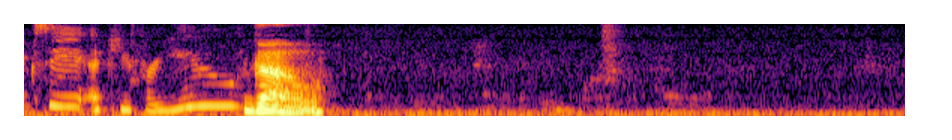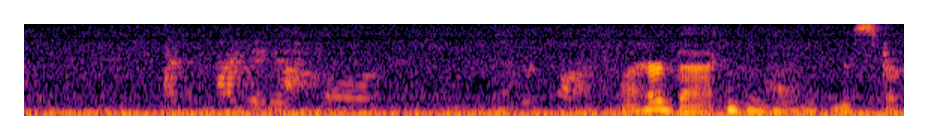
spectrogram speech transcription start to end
Pixie, a cue for you. Go. I heard that, mister.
